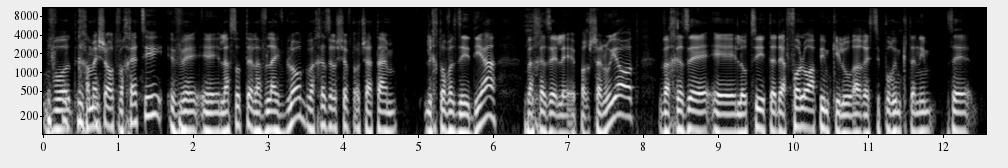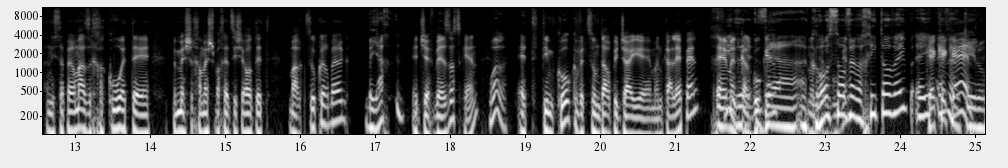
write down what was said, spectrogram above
ועוד חמש שעות וחצי, ולעשות עליו live blog, ואחרי זה לשבת עוד שעתיים לכתוב על זה ידיעה, ואחרי זה לפרשנויות, ואחרי זה אה, להוציא, אתה יודע, פולו-אפים, כאילו, הרי סיפורים קטנים, זה, אני אספר מה זה, חקרו את, אה, במשך חמש וחצי שעות את מרק צוקרברג, ביחד? את ג'ף בזוס, כן, וואלה. את טים קוק ואת סונדר פיצ'אי, אה, מנכ"ל אפל, אה, אחי, מנכ"ל זה- גוגל. זה ה crossover הכי טוב אי- אי- כן, כן, כן. כאילו.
